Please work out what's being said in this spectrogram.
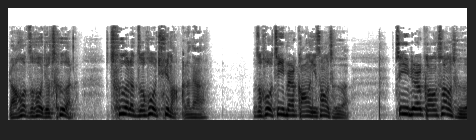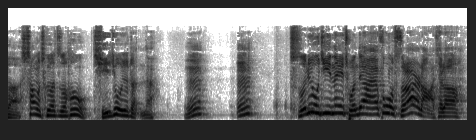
然后之后就撤了。撤了之后去哪了呢？之后这边刚一上车，这边刚上车，上车之后，齐舅就怎的？嗯嗯，十六 G 内存的 iPhone 十二哪去了？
